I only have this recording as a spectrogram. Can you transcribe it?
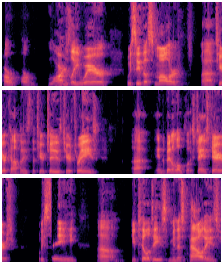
are, are largely where we see the smaller uh, tier companies, the tier twos, tier threes, uh, independent local exchange carriers. We see uh, utilities, municipalities,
